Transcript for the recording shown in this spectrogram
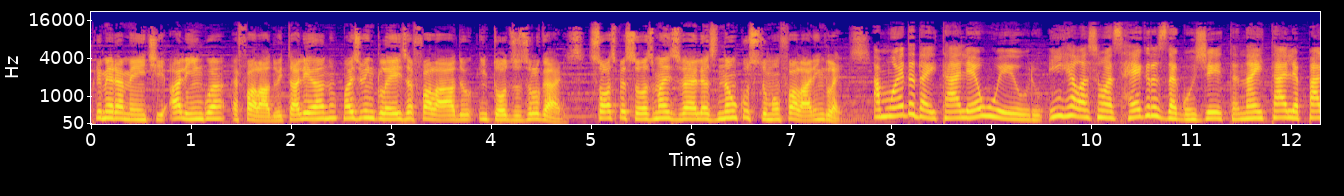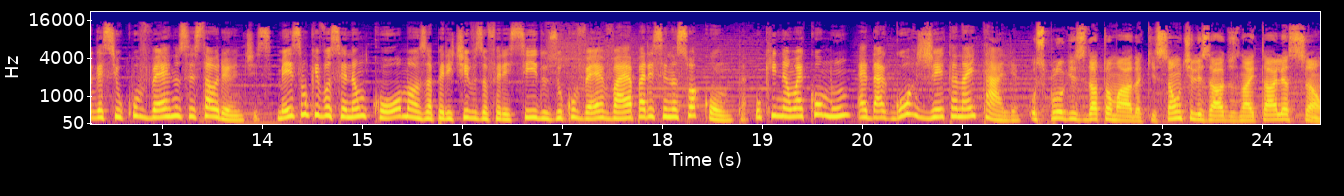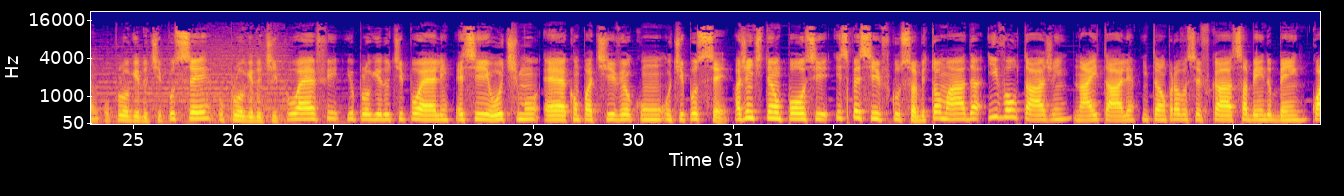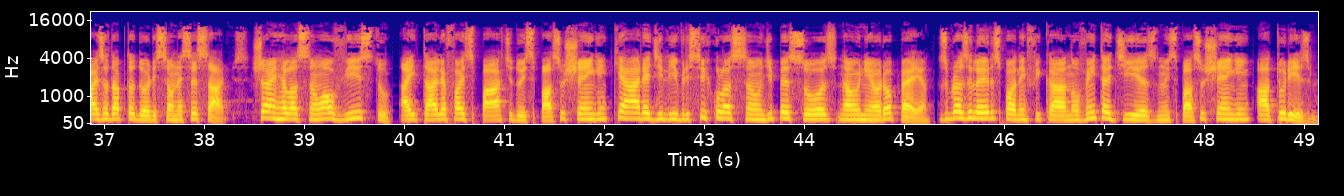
Primeiramente, a língua é falado italiano, mas o inglês é falado em todos os lugares. Só as pessoas mais velhas não costumam falar inglês. A moeda da Itália é o euro. Em relação às regras da gorjeta, na Itália paga-se o couvert nos restaurantes. Mesmo que você não coma os aperitivos oferecidos, o couvert vai aparecer na sua conta. O que não é comum é dar gorjeta na Itália. Os plugs da tomada que são utilizados na Itália são o plug do tipo C, o plug do tipo F e o plug do tipo L. Esse último é compatível com o tipo C. A gente tem um post específico sobre tomada e voltagem na Itália, então para você ficar sabendo bem quais adaptadores são necessários. Já em relação ao visto, a Itália faz parte do espaço Schengen, que é a área de livre circulação de pessoas na União Europeia. Os brasileiros podem ficar 90 dias no espaço Schengen a turismo.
